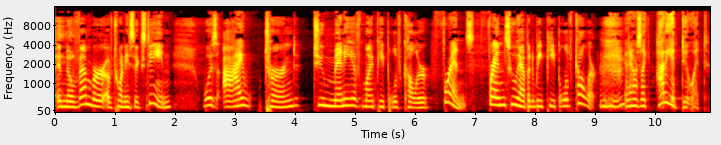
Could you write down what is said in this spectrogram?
in November of 2016 was I turned to many of my people of color friends, friends who happen to be people of color. Mm-hmm. And I was like, how do you do it?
